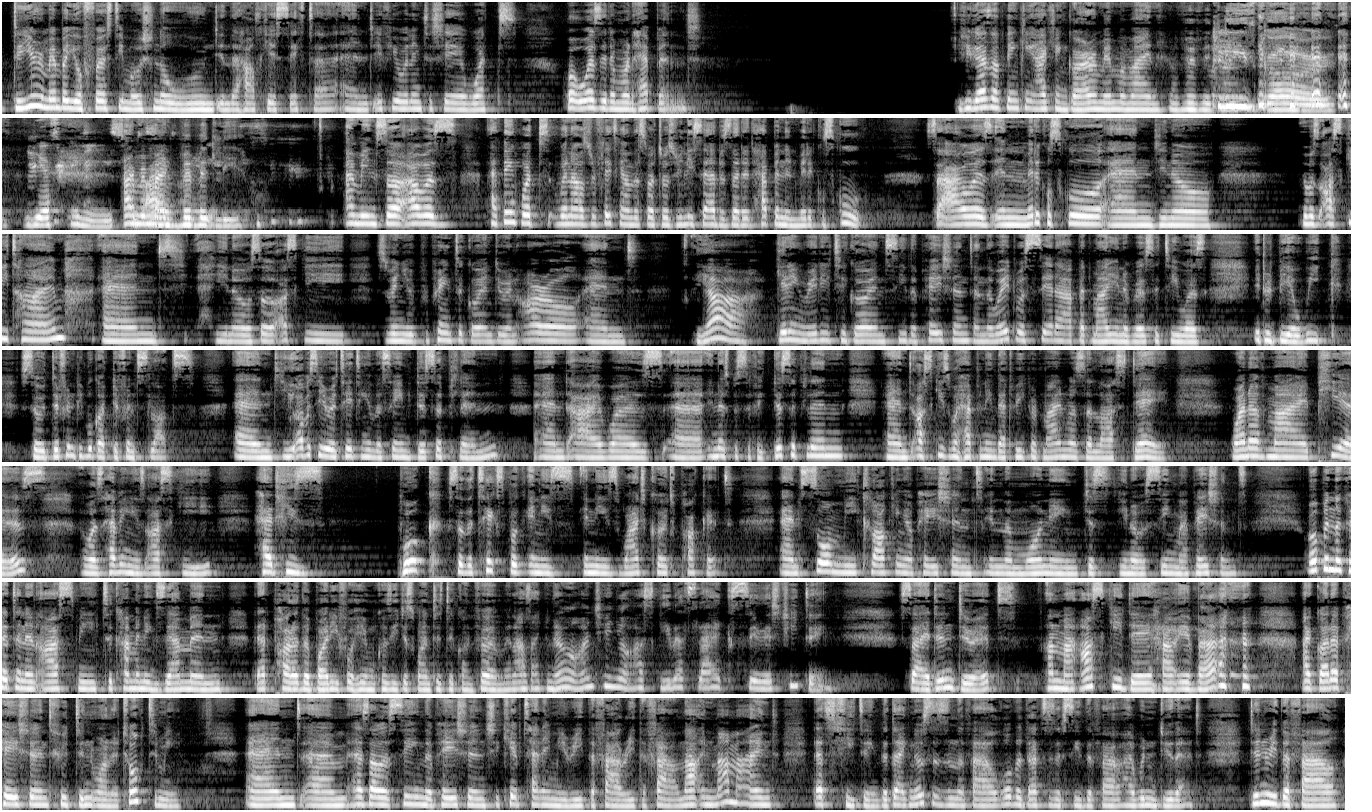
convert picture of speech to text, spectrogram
Do you remember your first emotional wound in the healthcare sector? And if you're willing to share what, what was it and what happened? If you guys are thinking I can go, I remember mine vividly. Please go. yes, please. I remember mine vividly. I mean, so I was, I think what, when I was reflecting on this, what was really sad was that it happened in medical school. So I was in medical school and, you know, it was OSCE time and, you know, so OSCE is when you're preparing to go and do an oral and yeah, getting ready to go and see the patient. And the way it was set up at my university was it would be a week. So different people got different slots and you obviously rotating in the same discipline. And I was uh, in a specific discipline, and OSCEs were happening that week, but mine was the last day. One of my peers was having his OSCE, had his book, so the textbook in his in his white coat pocket, and saw me clocking a patient in the morning, just you know seeing my patient opened the curtain and asked me to come and examine that part of the body for him because he just wanted to confirm. And I was like, no, aren't you in your OSCE? That's like serious cheating. So I didn't do it. On my OSCE day, however, I got a patient who didn't want to talk to me. And um, as I was seeing the patient, she kept telling me, read the file, read the file. Now, in my mind, that's cheating. The diagnosis in the file, all the doctors have seen the file. I wouldn't do that. Didn't read the file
